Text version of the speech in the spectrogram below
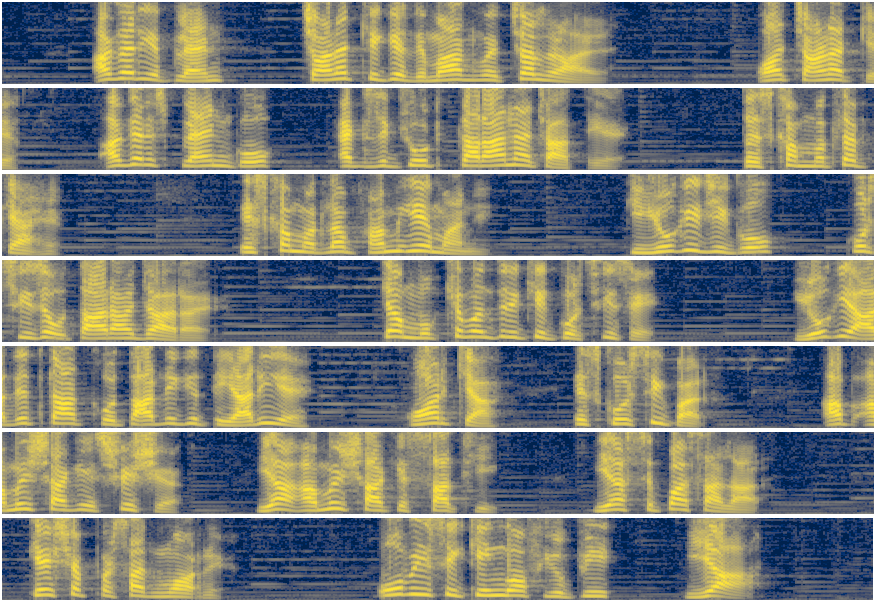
अगर ये प्लान चाणक्य के दिमाग में चल रहा है और चाणक्य अगर इस प्लान को एग्जीक्यूट कराना चाहते हैं। तो इसका मतलब क्या है? इसका मतलब हम ये माने कि योगी जी को कुर्सी से उतारा जा रहा है। क्या मुख्यमंत्री की कुर्सी से योगी आदित्यनाथ को उतारने की तैयारी है? और क्या इस कुर्सी पर अब अमित शाह के शिष्य या अमित शाह के साथी या सिपा सालार, Keshav Prasad Maurya, OBC king of UP या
